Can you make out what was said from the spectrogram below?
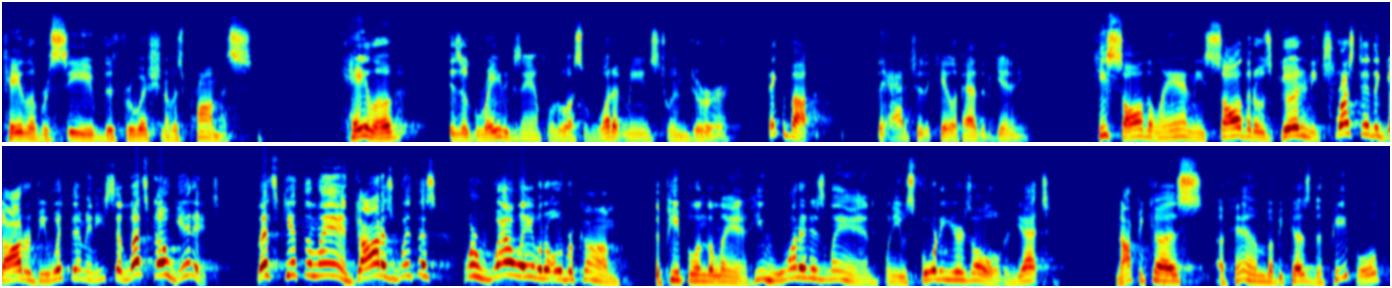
Caleb received the fruition of his promise. Caleb is a great example to us of what it means to endure. Think about the attitude that Caleb had at the beginning. He saw the land and he saw that it was good and he trusted that God would be with him and he said, Let's go get it. Let's get the land. God is with us. We're well able to overcome the people in the land. He wanted his land when he was 40 years old, and yet, not because of him, but because the people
